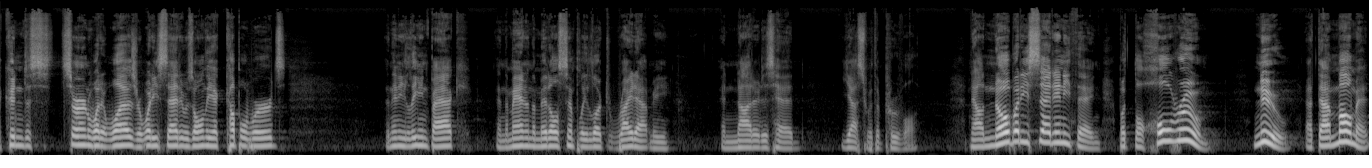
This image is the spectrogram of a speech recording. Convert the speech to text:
I couldn't discern what it was or what he said. It was only a couple words. And then he leaned back, and the man in the middle simply looked right at me and nodded his head, yes, with approval. Now, nobody said anything, but the whole room knew at that moment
